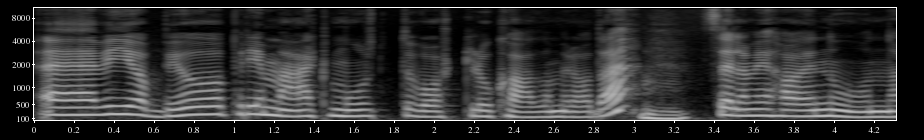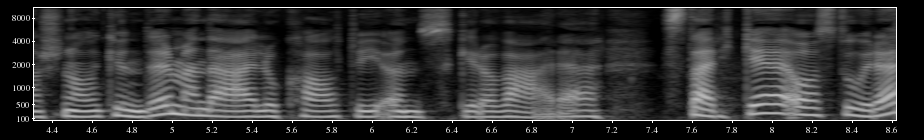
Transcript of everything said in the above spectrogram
Eh, vi jobber jo primært mot vårt lokalområde. Selv om vi har noen nasjonale kunder, men det er lokalt vi ønsker å være sterke og store.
